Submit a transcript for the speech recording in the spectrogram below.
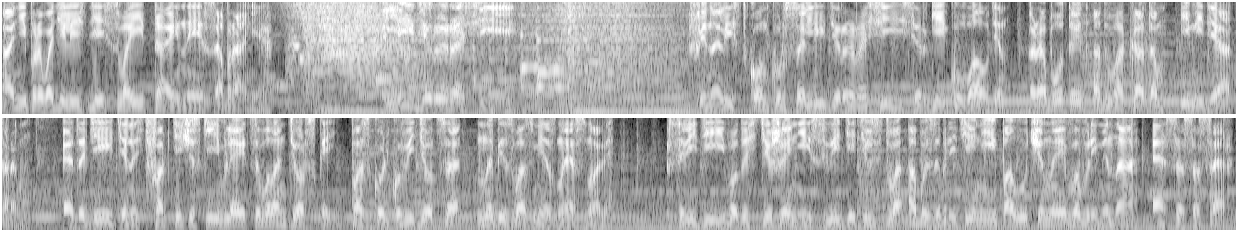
Они проводили здесь свои тайные собрания. Лидеры России Финалист конкурса «Лидеры России» Сергей Кувалдин работает адвокатом и медиатором. Эта деятельность фактически является волонтерской, поскольку ведется на безвозмездной основе. Среди его достижений свидетельство об изобретении, полученное во времена СССР.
